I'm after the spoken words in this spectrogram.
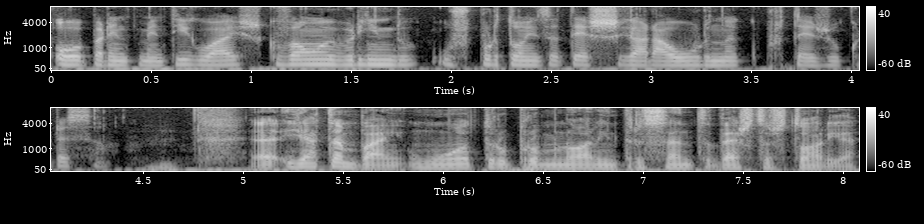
ou aparentemente iguais, que vão abrindo os portões até chegar à urna que protege o coração. Uh, e há também um outro pormenor interessante desta história:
